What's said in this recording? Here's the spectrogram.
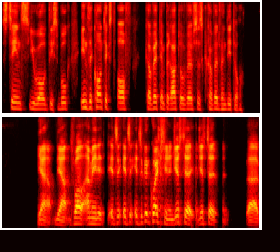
since you wrote this book in the context of Caveat Imperator versus Caveat Venditor? Yeah, yeah. Well, I mean, it, it's it's it's a good question, and just to just to uh,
